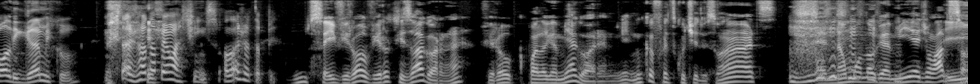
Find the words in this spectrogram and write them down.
poligâmico, Está JP Martins. Olá, JP. Não sei, virou, virou trisal agora, né? Virou poligamia agora. Nunca foi discutido isso antes. É não monogamia de um lado só.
